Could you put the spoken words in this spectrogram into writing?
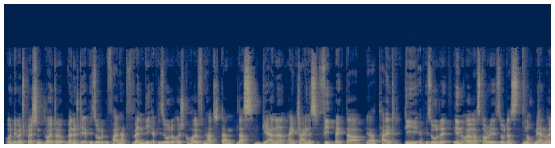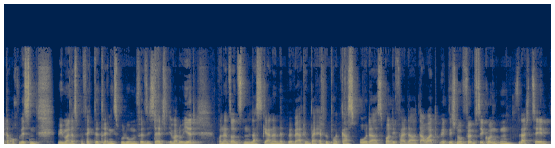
Und dementsprechend, Leute, wenn euch die Episode gefallen hat, wenn die Episode euch geholfen hat, dann lasst gerne ein kleines Feedback da. Ja, teilt die Episode in eurer Story, so dass noch mehr Leute auch wissen, wie man das perfekte Trainingsvolumen für sich selbst evaluiert. Und ansonsten lasst gerne eine Bewertung bei Apple Podcasts oder Spotify da. Dauert wirklich nur fünf Sekunden, vielleicht zehn.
